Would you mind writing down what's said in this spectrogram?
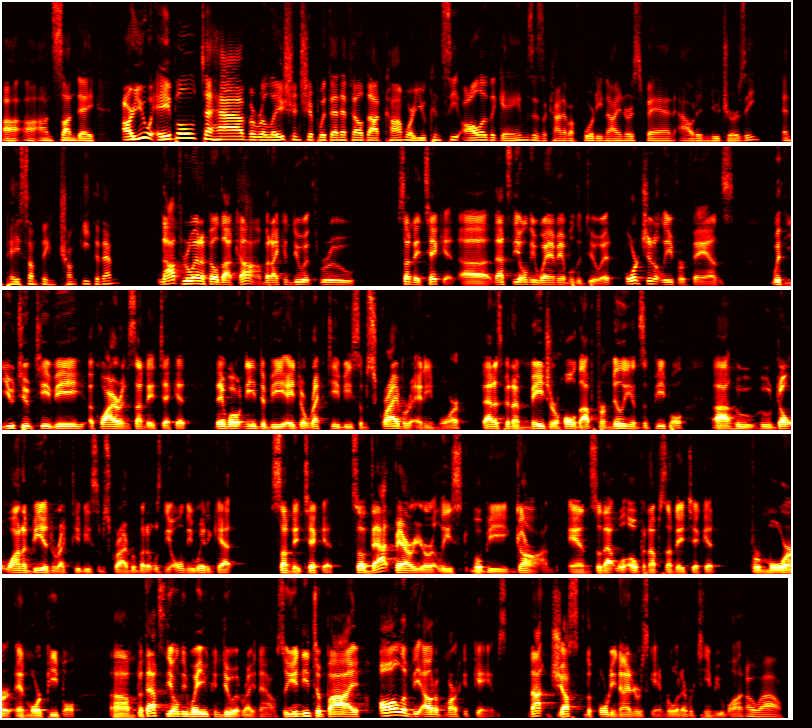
uh, uh on Sunday. Are you able to have a relationship with NFL.com where you can see all of the games as a kind of a 49ers fan out in New Jersey and pay something chunky to them? Not through NFL.com, but I can do it through Sunday Ticket. Uh, that's the only way I'm able to do it. Fortunately for fans, with YouTube TV acquiring Sunday Ticket, they won't need to be a DirecTV subscriber anymore. That has been a major holdup for millions of people uh, who who don't want to be a DirecTV subscriber, but it was the only way to get Sunday Ticket. So that barrier at least will be gone, and so that will open up Sunday Ticket for more and more people. Um, but that's the only way you can do it right now. So you need to buy all of the out of market games, not just the 49ers game or whatever team you want. Oh wow.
